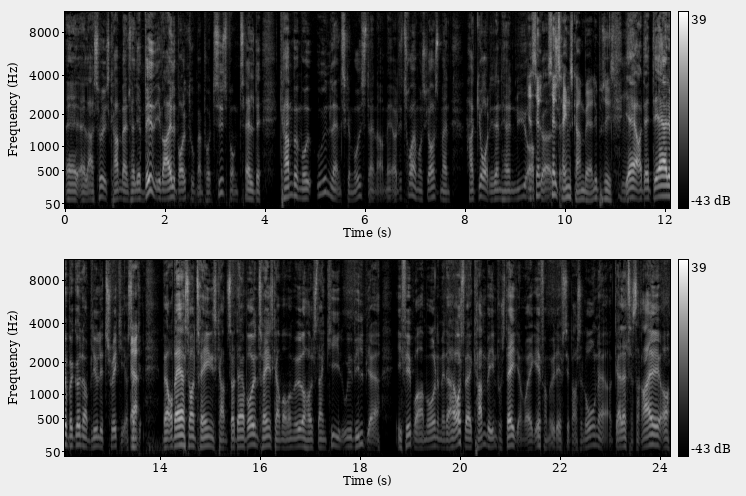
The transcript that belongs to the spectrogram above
af, af Lars Høgs kampeantal. Jeg ved i Vejle Boldklub, man på et tidspunkt talte kampe mod udenlandske modstandere med, og det tror jeg måske også, man har gjort i den her nye Ja, selv, opgørelse. selv træningskampe, ja, lige præcis. Ja, og det, det er jo begyndt at blive lidt tricky. Og, så, Ja. Og hvad er så en træningskamp? Så der er både en træningskamp, hvor man møder Holstein Kiel ude i Vildbjerg i februar måned, men der har også været kampe inde på stadion, hvor AGF har mødt FC Barcelona og Galatasaray, og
